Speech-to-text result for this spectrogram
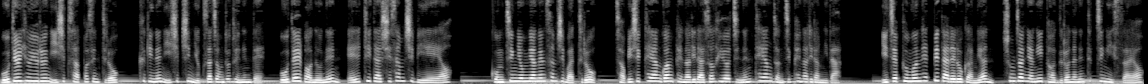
모듈 효율은 24%로 크기는 20-16사 정도 되는데 모델 번호는 LT-32예요. 공칭 용량은 30W로 접이식 태양광 패널이라서 휘어지는 태양 전지 패널이랍니다. 이 제품은 햇빛 아래로 가면 충전량이 더 늘어나는 특징이 있어요.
